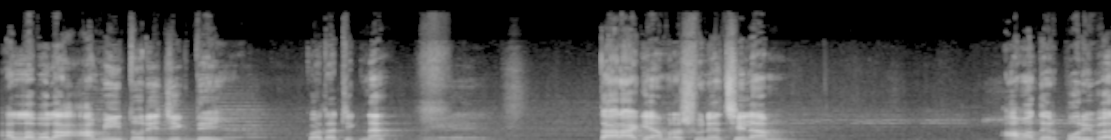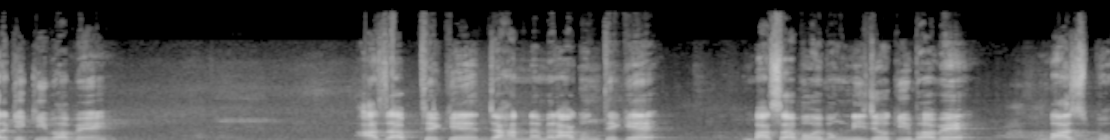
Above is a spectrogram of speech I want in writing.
আল্লাহ বলে, আমি তো রিজিক দেই। কথা ঠিক না? তার আগে আমরা শুনেছিলাম, আমাদের পরিবারকে কীভাবে আজাব থেকে, জাহান্নামের আগুন থেকে বাঁচাবো এবং নিজেও কীভাবে বাঁচবো?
